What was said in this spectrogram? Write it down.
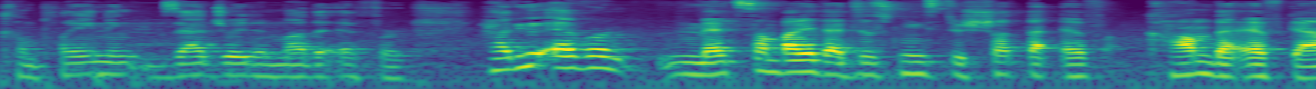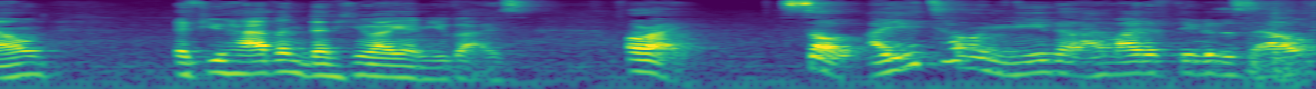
complaining, exaggerated mother effer. Have you ever met somebody that just needs to shut the F, calm the F down? If you haven't, then here I am, you guys. All right, so are you telling me that I might have figured this out?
